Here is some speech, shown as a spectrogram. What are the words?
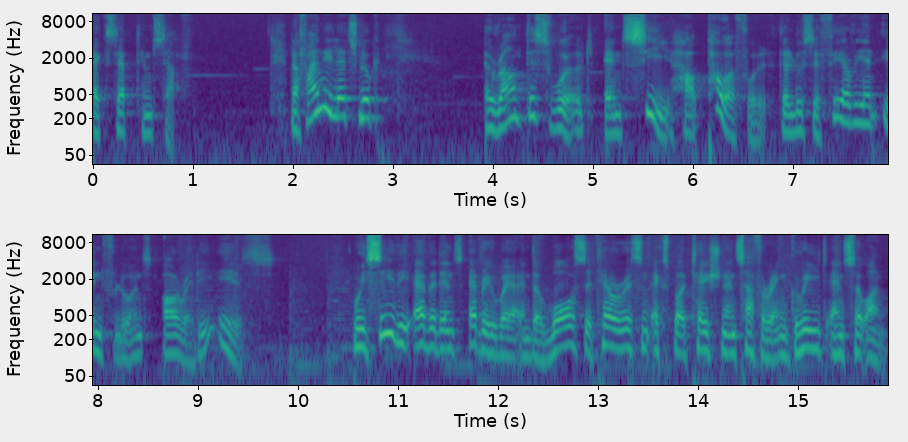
except himself. Now finally let's look around this world and see how powerful the Luciferian influence already is. We see the evidence everywhere in the wars, the terrorism, exploitation and suffering, greed and so on.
